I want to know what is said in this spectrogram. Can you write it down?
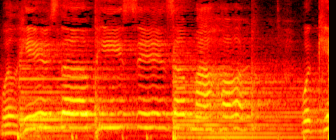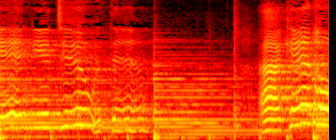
Well, here's the pieces of my heart. What can you do with them? I can't hold.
